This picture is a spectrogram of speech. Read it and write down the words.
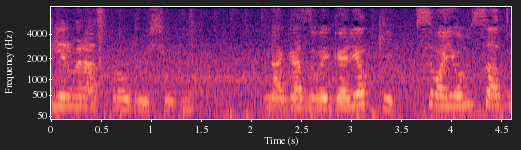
Первый раз пробую сегодня на газовой горелке в своем саду.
